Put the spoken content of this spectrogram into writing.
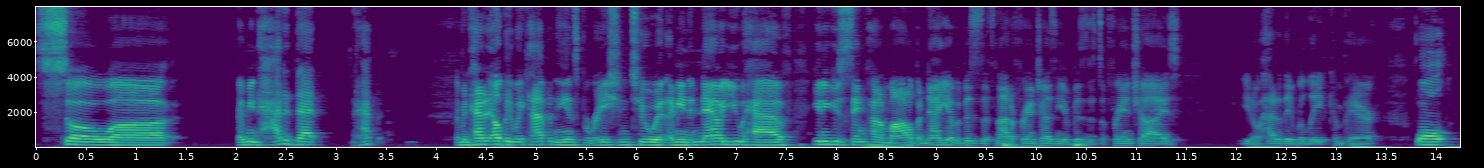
so, uh, I mean, how did that happen? I mean, how did LB Wake happen? The inspiration to it. I mean, and now you have you know use the same kind of model, but now you have a business that's not a franchise, and you have a business that's a franchise. You know, how do they relate, compare? Well,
